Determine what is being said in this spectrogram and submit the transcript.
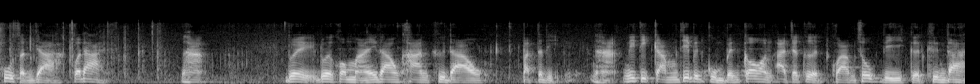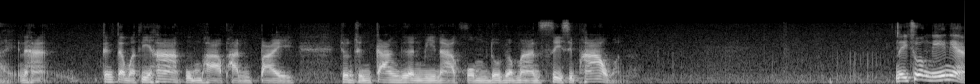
คู่สัญญาก็ได้นะฮะด้วยด้วยความหมายดาวอังคารคือดาวปัตตินะฮะนิติกรรมที่เป็นกลุ่มเป็นก้อนอาจจะเกิดความโชคดีเกิดขึ้นได้นะฮะ ตั้งแต่วันที่ 5 กุมภาพันธ์ไป จนถึงกลางเดือนมีนาคมโดยประมาณ 45 วัน ในช่วงนี้เนี่ย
